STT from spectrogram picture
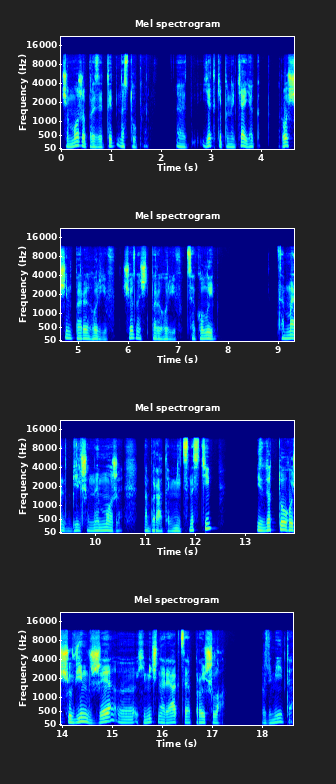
що може произойти наступне. Е, Є таке поняття, як розчин перегорів. Що значить перегорів? Це коли цемент більше не може набирати міцності, із-за того, що він вже е, хімічна реакція пройшла. Розумієте?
